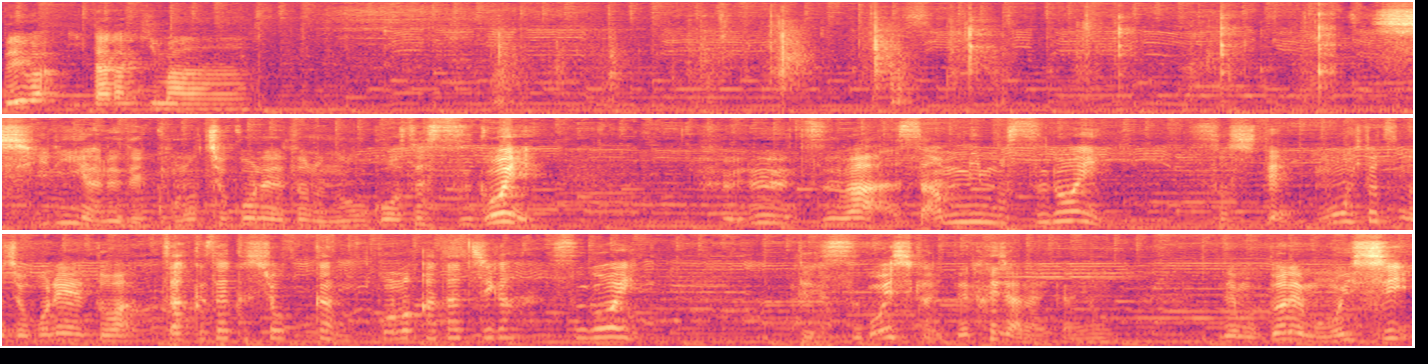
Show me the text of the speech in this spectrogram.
ではいただきます。リアルでこのチョコレートの濃厚さすごい。フルーツは酸味もすごい。そしてもう一つのチョコレートはザクザク食感この形がすごい。ですごいしか言ってないじゃないかよ。でもどれも美味しい。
